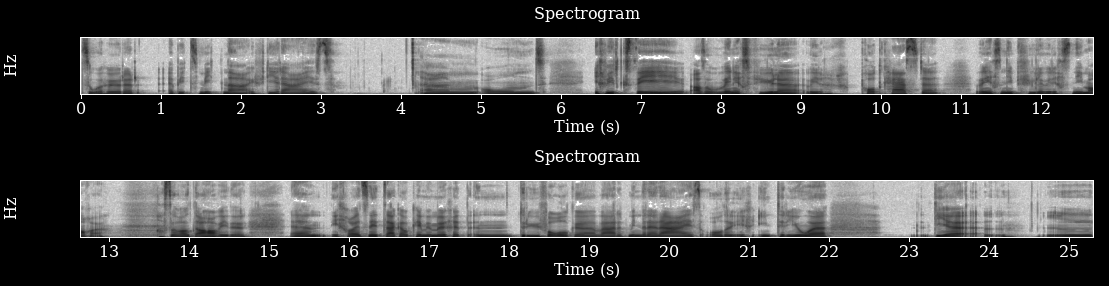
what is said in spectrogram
Zuhörer, ein bisschen mitnehmen auf die Reise. Ähm, und ich werde sehen, also wenn ich es fühle, werde ich podcasten. Wenn ich es nicht fühle, werde ich es nicht machen. Also auch da wieder. Ähm, ich kann jetzt nicht sagen, okay, wir machen ein, drei Folgen während meiner Reise oder ich interviewe die äh,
